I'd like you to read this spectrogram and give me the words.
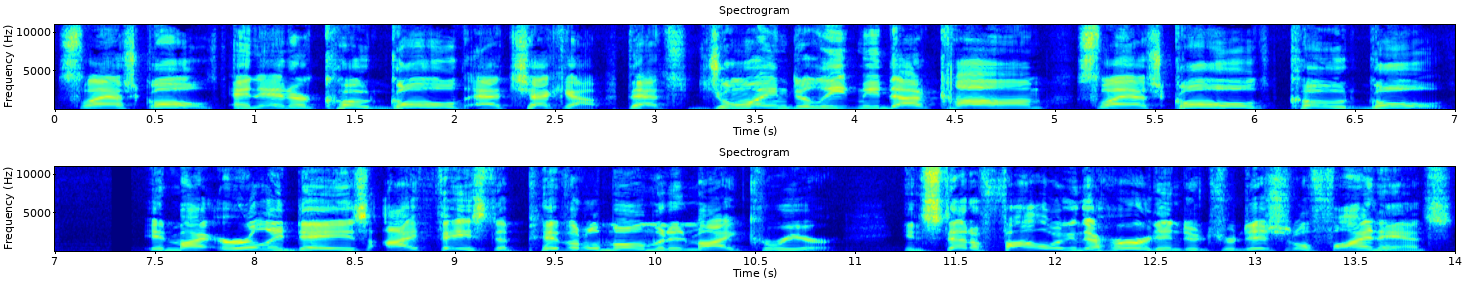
slash gold and enter code gold at checkout. That's joindeleteme.com slash gold, code gold. In my early days, I faced a pivotal moment in my career. Instead of following the herd into traditional finance,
